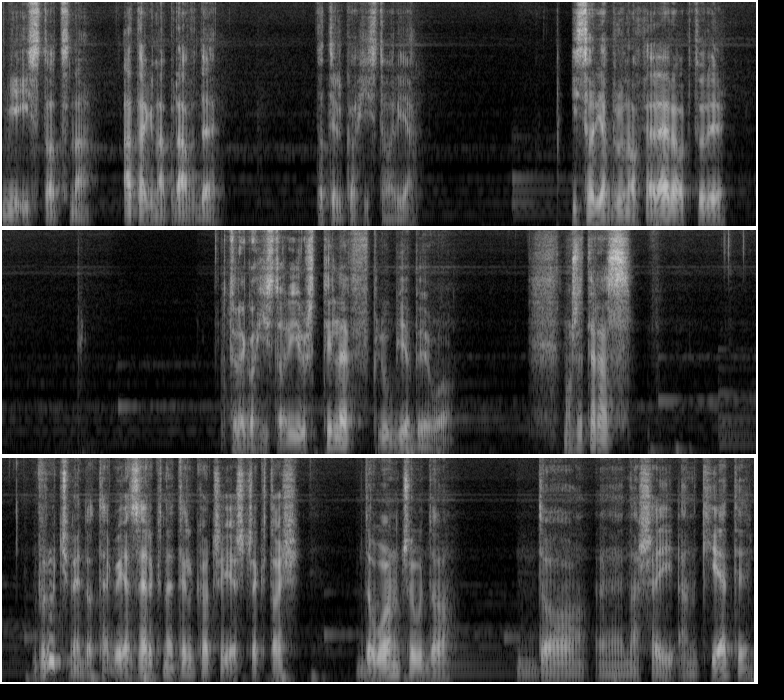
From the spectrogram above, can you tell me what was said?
nieistotna, a tak naprawdę to tylko historia. Historia Bruno Ferrero, który, którego historii już tyle w klubie było. Może teraz wróćmy do tego. Ja zerknę tylko, czy jeszcze ktoś dołączył do, do e, naszej ankiety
